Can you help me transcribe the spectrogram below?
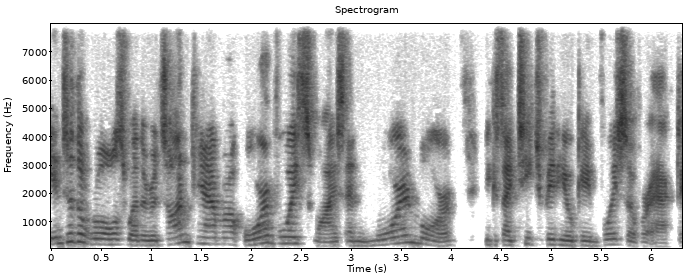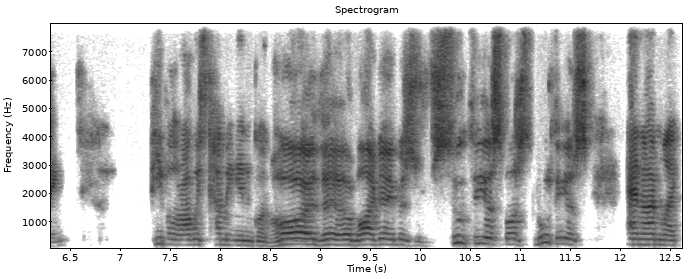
into the roles, whether it's on camera or voice wise, and more and more, because I teach video game voiceover acting. People are always coming in and going, Hi there, my name is Suthius Mosmuthius. And I'm like,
